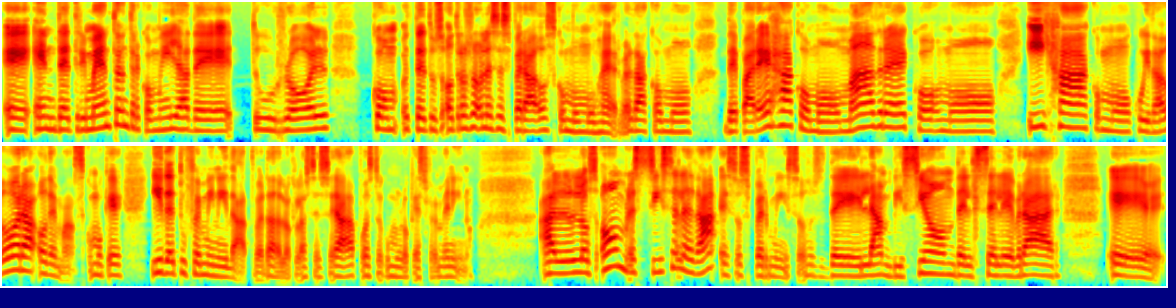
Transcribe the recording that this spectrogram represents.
eh, en detrimento, entre comillas, de tu rol de tus otros roles esperados como mujer, ¿verdad? Como de pareja, como madre, como hija, como cuidadora o demás, como que, y de tu feminidad, ¿verdad? Lo que se ha puesto como lo que es femenino. A los hombres sí se le da esos permisos de la ambición, del celebrar, eh,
